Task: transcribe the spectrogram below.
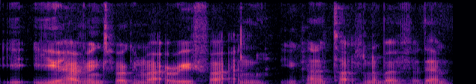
you you having spoken about Aretha and you kind of touched on both of them.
